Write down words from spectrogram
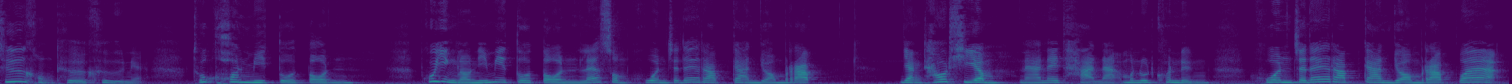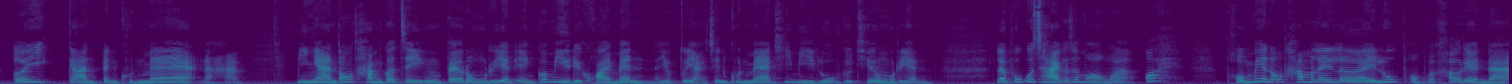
ชื่อของเธอคือเนี่ยทุกคนมีตัวตน ผู้หญิงเหล่านี้มีตัวตน และสมควรจะได้รับการยอมรับอย่างเท่าเทียมนะในฐานะมนุษย์คนหนึ่ง ควรจะได้รับการยอมรับว่า เอ้ย การเป็นคุณแม่นะคะมีงานต้องทำก็จริงแต่โรงเรียนเองก็มี requirement นะยกตัวอย่างเช่นคุณแม่ที่มีลูกอยู่ที่โรงเรียน แล้วผู้ผู้ชายก็จะมองว่าโอ้ยผมไม่เห็นต้องทำอะไรเลย ลูกผมก็เข้าเรียนได้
